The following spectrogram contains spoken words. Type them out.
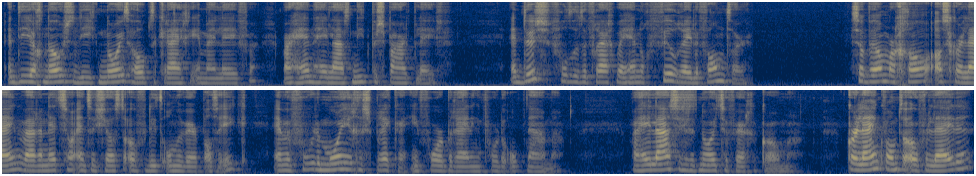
Een diagnose die ik nooit hoopte krijgen in mijn leven, maar hen helaas niet bespaard bleef. En dus voelde de vraag bij hen nog veel relevanter. Zowel Margot als Carlijn waren net zo enthousiast over dit onderwerp als ik en we voerden mooie gesprekken in voorbereiding voor de opname. Maar helaas is het nooit zo ver gekomen. Carlijn kwam te overlijden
